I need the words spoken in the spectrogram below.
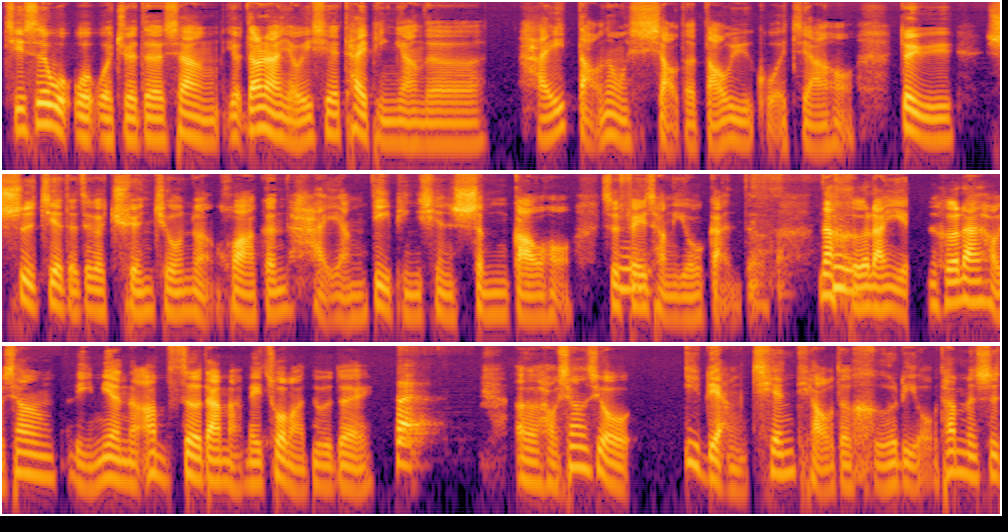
其实我我我觉得像有当然有一些太平洋的。海岛那种小的岛屿国家，哈，对于世界的这个全球暖化跟海洋地平线升高，哈，是非常有感的。那荷兰也，荷兰好像里面呢，阿姆斯特丹嘛，没错嘛，对不对？对。呃，好像是有一两千条的河流，他们是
